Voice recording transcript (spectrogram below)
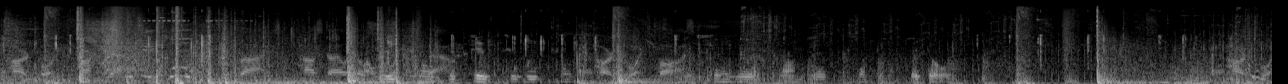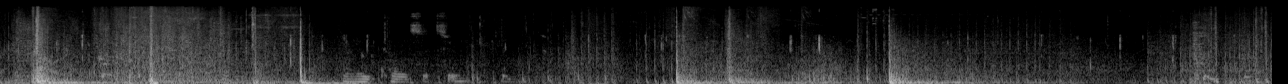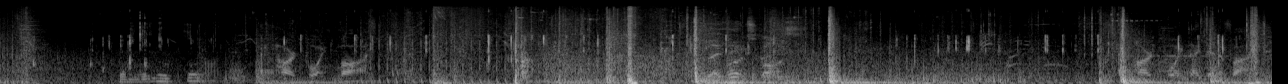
Hard point locked down. Advised. Hostile Weak inbound. points, two, two weak points. Hard point lost. The door. Hard point is ours. Weak points, Hard point lost. Networks lost. Hard point identified.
